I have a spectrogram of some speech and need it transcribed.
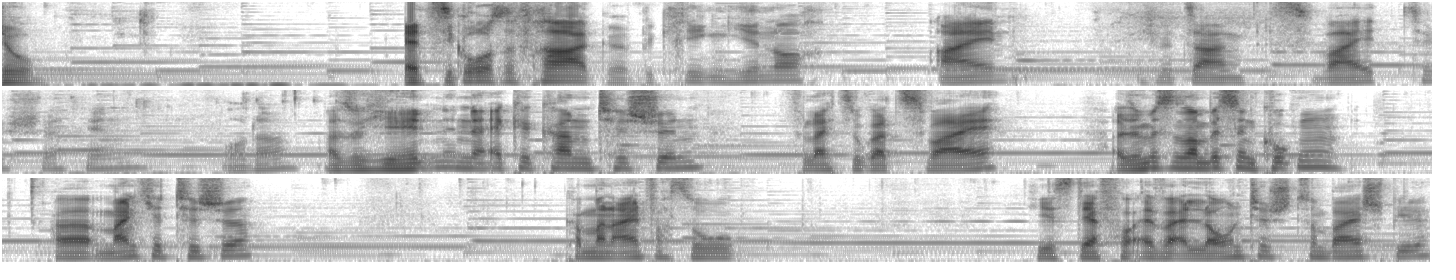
Jo. Jetzt die große Frage. Wir kriegen hier noch ein, ich würde sagen, zwei Tische hin, oder? Also hier hinten in der Ecke kann ein Tisch hin. Vielleicht sogar zwei. Also wir müssen so ein bisschen gucken. Äh, manche Tische kann man einfach so... Hier ist der Forever Alone Tisch zum Beispiel.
